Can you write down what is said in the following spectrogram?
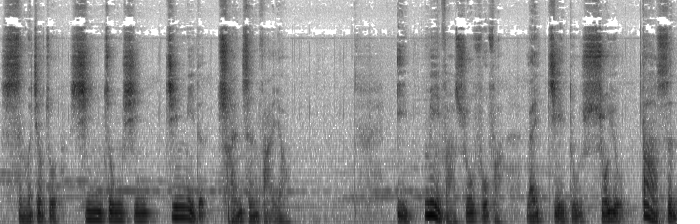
什么叫做心中心精密的传承法要，以密法说佛法来解读所有大圣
